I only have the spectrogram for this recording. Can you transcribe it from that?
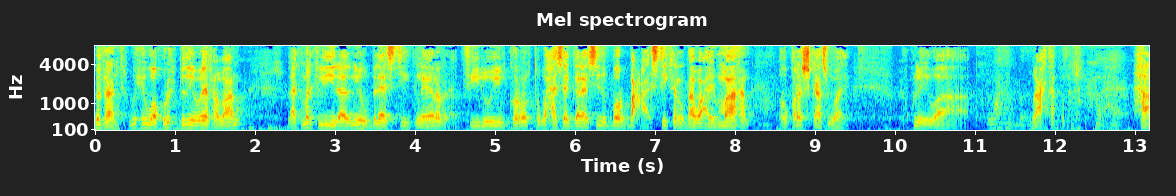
Ma fahamta wixii waa qurux badanya way rabaan laakiin markii la yidhahdo niyow blastic leerar fiilooyin koronto waxaasaa galaya sida boor baca sticker la dhaawacaya maahan oo qarashkaas waaye. Wuxuu ku leeyahy waa lacagtaa badan. Ha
